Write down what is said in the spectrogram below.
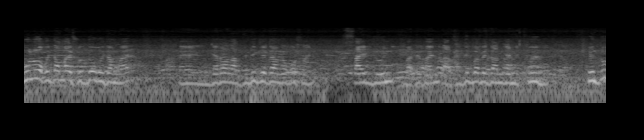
ভুলও কইতাম নাই শুদ্ধও কইতাম নাই যেটা রাজনীতিক যেটা অবশ্যই। সাইড দুই বাদে টাইম রাজনৈতিকভাবে যান যে মৃত্যু হইব কিন্তু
